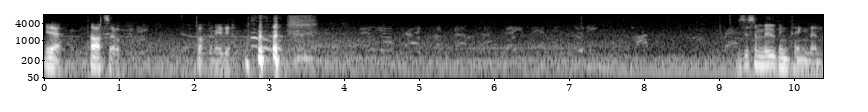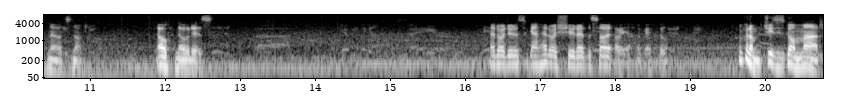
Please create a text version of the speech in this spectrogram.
Yeah, thought so. Fucking idiot. is this a moving thing then? No, it's not. Oh, no, it is. How do I do this again? How do I shoot out the side? Oh, yeah, okay, cool. Look at him. Jeez, he's going mad.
